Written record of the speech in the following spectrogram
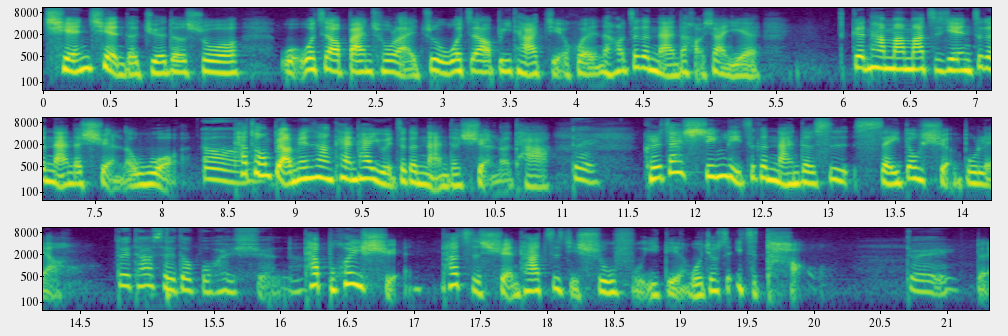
浅浅的觉得说，我我只要搬出来住，我只要逼他结婚，然后这个男的好像也跟他妈妈之间，这个男的选了我。嗯，他从表面上看，他以为这个男的选了他。对，可是，在心里，这个男的是谁都选不了。对他谁都不会选呢，他不会选，他只选他自己舒服一点。我就是一直逃，对对，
